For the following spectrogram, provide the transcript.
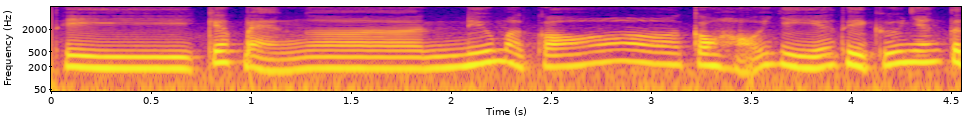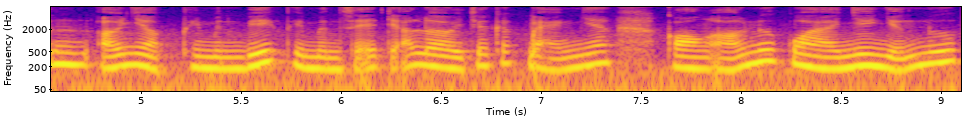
Thì các bạn ờ, nếu mà có câu hỏi gì thì cứ nhắn tin ở Nhật thì mình biết thì mình sẽ trả lời cho các bạn nhé. Còn ở nước ngoài như những nước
